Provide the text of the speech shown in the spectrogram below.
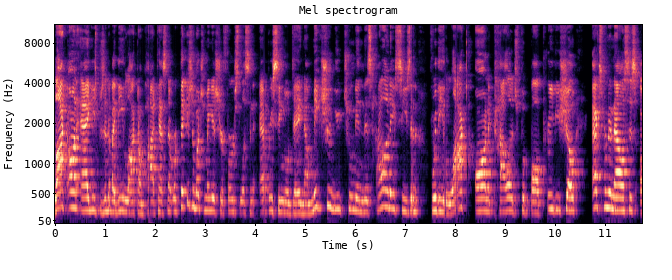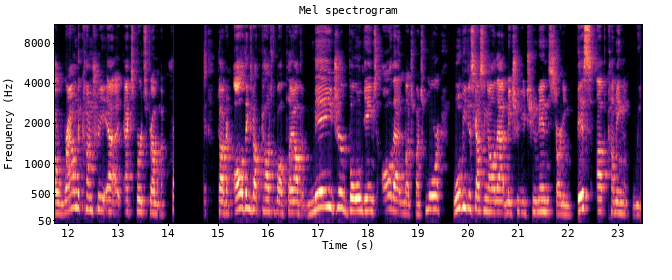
Locked on Aggies, presented by the Locked On Podcast Network. Thank you so much for making us your first listen every single day. Now, make sure you tune in this holiday season for the Locked On College Football Preview Show. Expert analysis around the country, uh, experts from across talking all things about the college football playoff, major bowl games, all that and much, much more. We'll be discussing all that. Make sure you tune in starting this upcoming week.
